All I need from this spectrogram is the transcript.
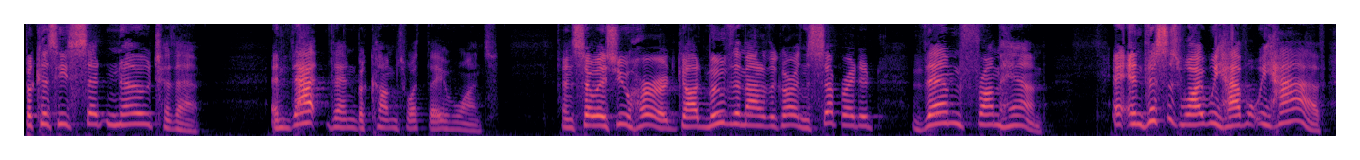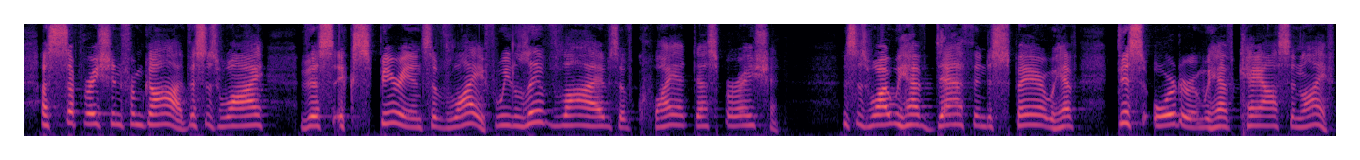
because he said no to them. And that then becomes what they want. And so, as you heard, God moved them out of the garden, separated them from him. And, this is why we have what we have a separation from God. This is why this experience of life, we live lives of quiet desperation. This is why we have death and despair, we have disorder, and we have chaos in life,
